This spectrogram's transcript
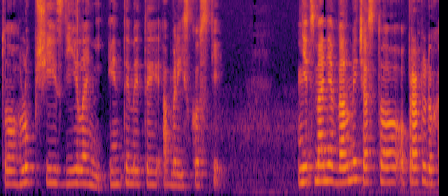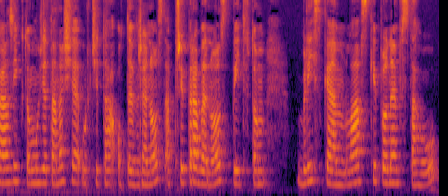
to hlubší sdílení intimity a blízkosti. Nicméně velmi často opravdu dochází k tomu, že ta naše určitá otevřenost a připravenost být v tom blízkém, lásky plném vztahu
